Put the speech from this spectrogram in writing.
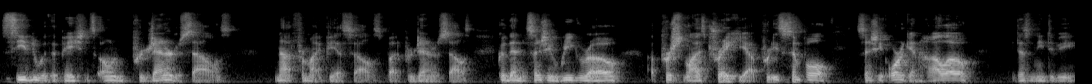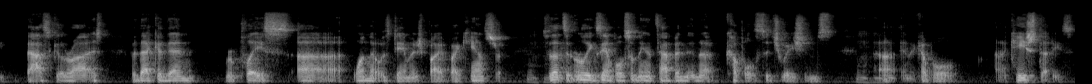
seeded with the patient's own progenitor cells, not from iPS cells, but progenitor cells, could then essentially regrow a personalized trachea, a pretty simple, essentially organ, hollow. It doesn't need to be vascularized, but that could then replace uh, one that was damaged by, by cancer. Mm-hmm. So that's an early example of something that's happened in a couple situations, mm-hmm. uh, in a couple uh, case studies.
